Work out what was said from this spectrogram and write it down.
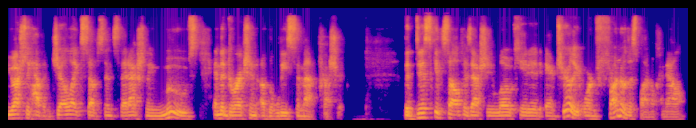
you actually have a gel like substance that actually moves in the direction of the least amount of pressure. The disc itself is actually located anteriorly or in front of the spinal canal.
